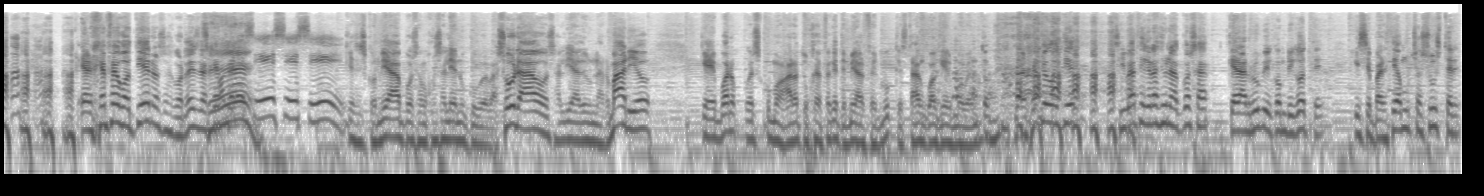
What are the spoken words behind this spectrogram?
el jefe Gautier, ¿os acordáis del jefe? Sí, sí, sí. que se escondía, pues a lo mejor salía en un cubo de basura o salía de un armario. Que bueno, pues como ahora tu jefe que te mira al Facebook, que está en cualquier momento. El jefe Gautier sí me hace gracia una cosa, que era rubio y con bigote, y se parecía mucho a Suster.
